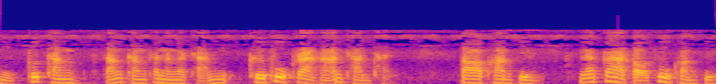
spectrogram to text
นี่พุทธังสังฆังสนังฉามิคือผู้กล้าหาญชานไถ่ต่อความจริงและกล้าต่อสู้ความจริง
